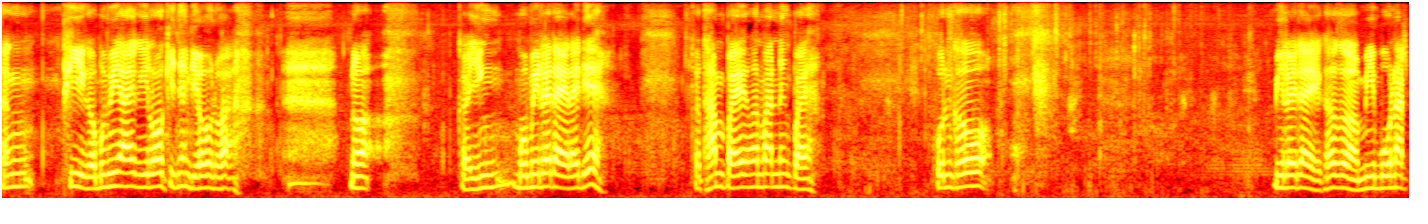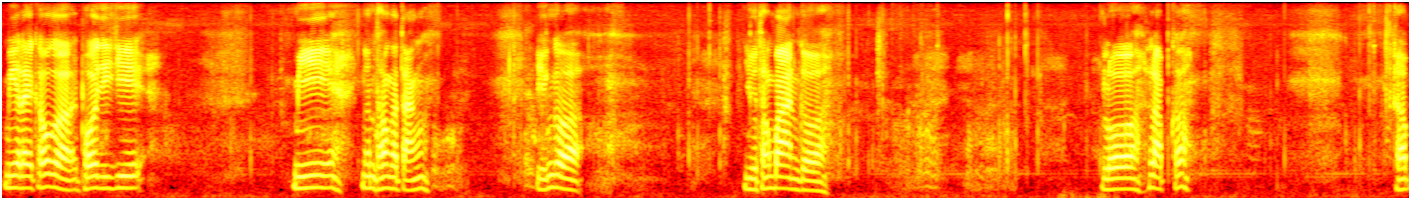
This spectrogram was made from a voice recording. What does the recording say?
ทั้งพี่กับมือมีไอ้ก็รอกินอย่างเดียวเนาะเนาะก็ยิงมืมีรายได้อะไรเด้ก็ทำไปวันวันหนึงไป คนเขา มีรายได้เขาก็มีโบนัสมีอะไรเขาก็ พอจีจีมีเงินทองกระตังเองก็ อยู่ทั้งบ้านก็ รอหลับเขาครับ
